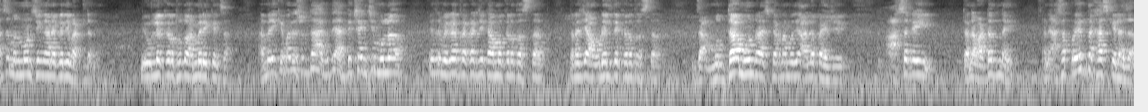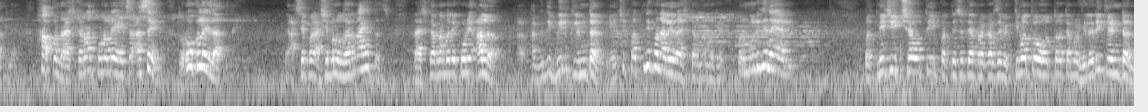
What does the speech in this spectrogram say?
असं मनमोहन सिंगांना कधी वाटलं नाही. मी उल्लेख करत होतो अमेरिकेचा. अमेरिकेमध्ये सुद्धा अगदी अध्यक्षांची मुलं हे वेगळ्या प्रकारची कामं करत असतात त्यांना जे आवडेल ते करत असतात. जा मुद्दाम होऊन राजकारणामध्ये आलं पाहिजे असं काही त्यांना वाटत नाही आणि असा प्रयत्न खास केला जात नाही. हा पण राजकारणात कोणाला यायचं असेल तर रोखलंही जात नाही. असे पण असे पण उदाहरणं आहेतच. राजकारणामध्ये कोणी आलं अगदी बिल क्लिंटन यांची पत्नी पण आली राजकारणामध्ये पण मुलगी नाही आली. पत्नीची इच्छा होती पत्नीचं त्या प्रकारचं व्यक्तिमत्व होतं त्यामुळे हिलरी क्लिंटन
